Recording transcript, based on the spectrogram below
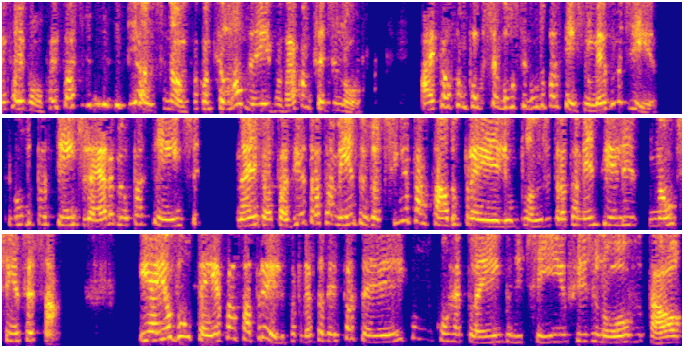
Eu falei, bom, foi sorte de principiante. Não, isso aconteceu uma vez, não vai acontecer de novo. Aí passou um pouco, chegou o segundo paciente, no mesmo dia. O segundo paciente já era meu paciente, né? Já fazia tratamento, eu já tinha passado para ele um plano de tratamento e ele não tinha fechado. E aí eu voltei a passar para ele, só que dessa vez passei com, com replay bonitinho, fiz de novo tal.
